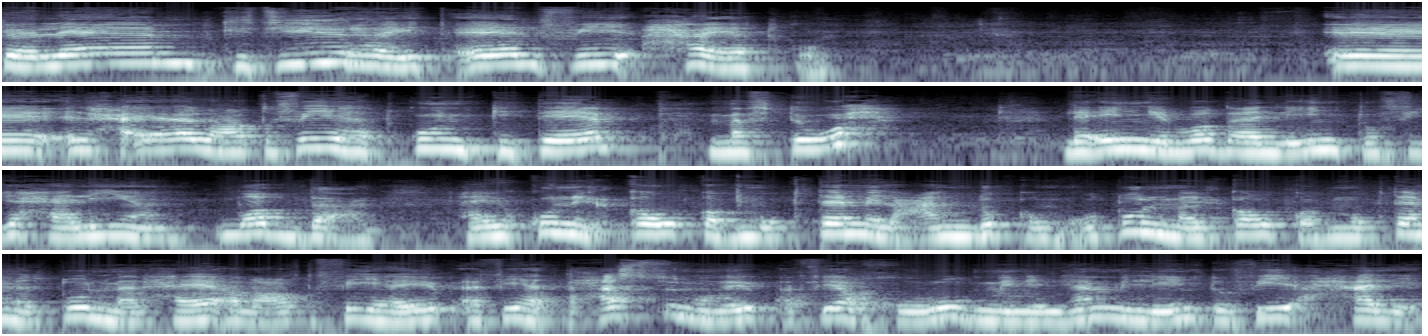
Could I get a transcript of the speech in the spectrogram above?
كلام كتير هيتقال في حياتكم. آه، الحياة العاطفية هتكون كتاب مفتوح لأن الوضع اللي أنتوا فيه حاليا وضع هيكون الكوكب مكتمل عندكم وطول ما الكوكب مكتمل طول ما الحياة العاطفية هيبقى فيها تحسن وهيبقى فيها خروج من الهم اللي أنتوا فيه حاليا.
